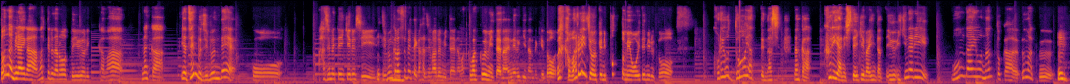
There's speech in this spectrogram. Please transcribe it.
どんな未来が待ってるだろうっていうよりかはなんかいや全部自分でこう始めていけるし自分から全てが始まるみたいなワクワクみたいなエネルギーなんだけどなんか悪い状況にポッと目を置いてみるとこれをどうやってなしなんかクリアにしていけばいいんだっていういきなり問題をなんとかうまくうん。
